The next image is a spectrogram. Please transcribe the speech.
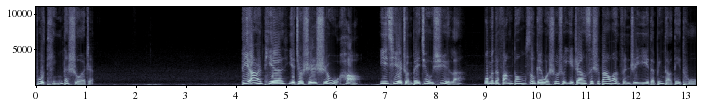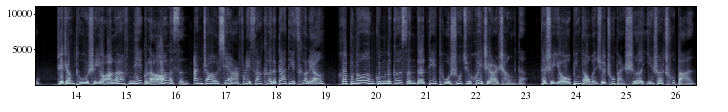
不停的说着。第二天，也就是十五号，一切准备就绪了。我们的房东送给我叔叔一张四十八万分之一的冰岛地图。这张图是由 Olaf Nikola Olsson 按照谢尔弗里萨克的大地测量和 b n o n g u m l o g s o n 的地图数据绘制而成的。它是由冰岛文学出版社印刷出版。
